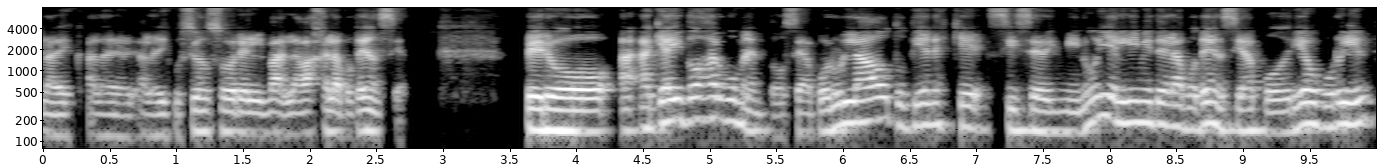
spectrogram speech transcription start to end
la, discusión sobre la baja de la potencia. Pero aquí hay dos argumentos. O sea, por un lado, tú tienes que, si se disminuye el límite de la potencia, podría ocurrir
